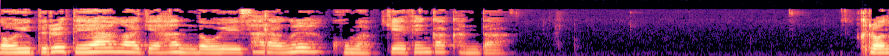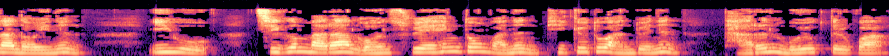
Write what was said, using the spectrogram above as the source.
너희들을 대항하게 한 너의 사랑을 고맙게 생각한다. 그러나 너희는 이후 지금 말한 원수의 행동과는 비교도 안 되는 다른 모욕들과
